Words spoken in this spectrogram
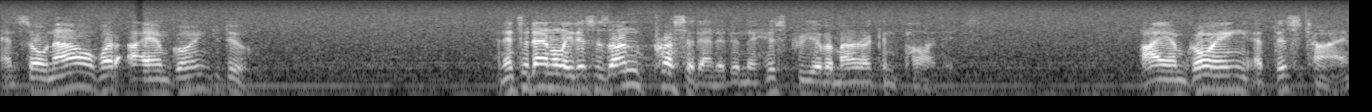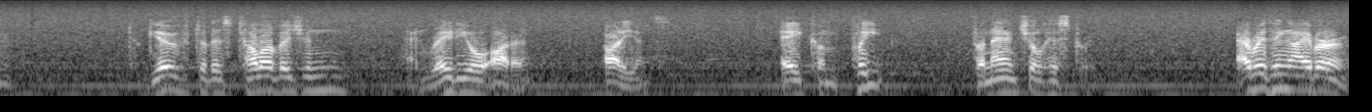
And so now, what I am going to do and incidentally, this is unprecedented in the history of American politics. I am going at this time to give to this television and radio audience a complete financial history. Everything I've earned,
